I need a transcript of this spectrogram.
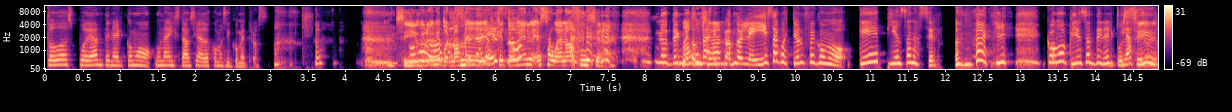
todos puedan tener como una distancia de 2,5 metros. Sí, yo ¿Cómo creo que por más medidas que tomen, esa weá no va a funcionar. No tengo, No onda, cuando leí esa cuestión fue como, ¿qué piensan hacer? Onda, ¿qué- ¿Cómo piensan tener clases?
